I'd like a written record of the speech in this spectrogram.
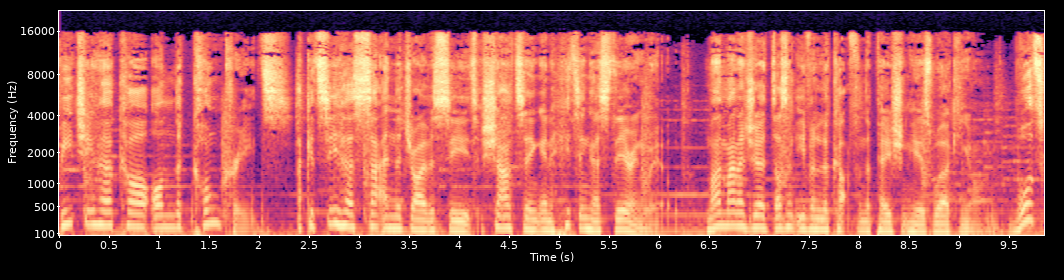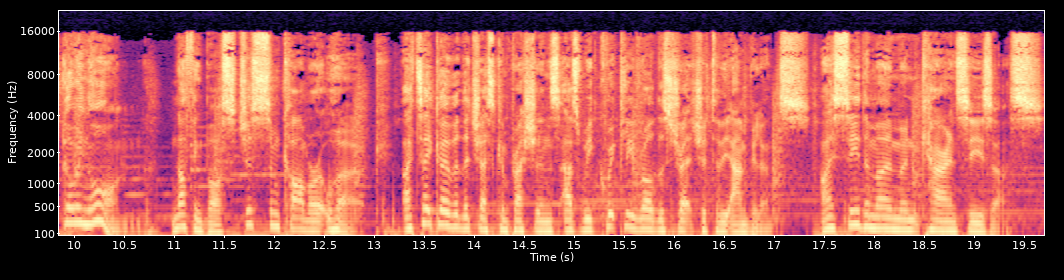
beaching her car on the concrete. I could see her sat in the driver's seat, shouting and hitting her steering wheel. My manager doesn't even look up from the patient he is working on. What's going on? Nothing, boss, just some karma at work. I take over the chest compressions as we quickly roll the stretcher to the ambulance. I see the moment Karen sees us.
